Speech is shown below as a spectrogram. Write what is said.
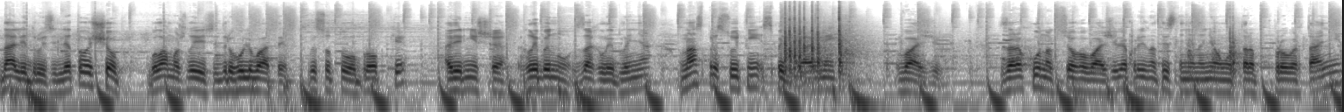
Далі, друзі, для того, щоб була можливість відрегулювати висоту обробки, а вірніше глибину заглиблення, у нас присутній спеціальний важіль. За рахунок цього важеля при натисненні на ньому та провертанні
